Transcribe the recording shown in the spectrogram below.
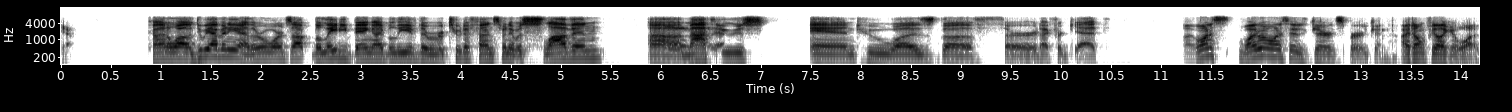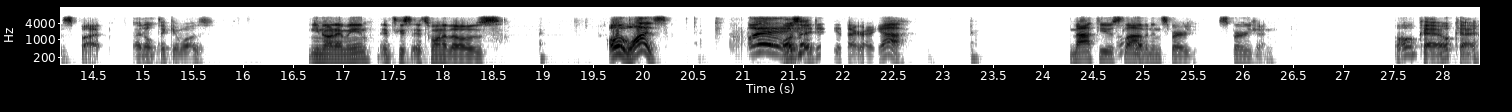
Yeah. Kind of wild. Do we have any other awards up? The Lady Byng, I believe there were two defensemen. It was Slavin, uh, Oh, yeah. Matthews, and who was the third? I forget. I want to. Why do I want to say it was Jared Spurgeon? I don't feel like it was, but I don't think it was. You know what I mean? It's just it's one of those. Oh, it was. Hey, Was I did get that right. Yeah. Matthew Oh. Slavin and Spur- Spurgeon. Okay, okay.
